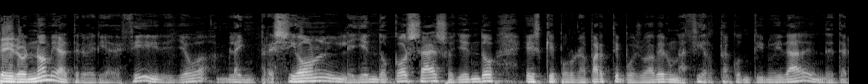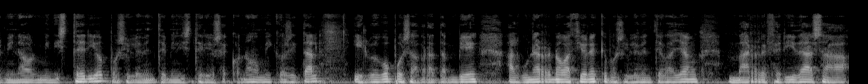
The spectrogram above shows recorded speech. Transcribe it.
pero no me atrevería a decir. Yo la impresión, leyendo cosas, oyendo, es que por una parte pues va a haber una cierta continuidad en determinados ministerios, posiblemente ministerios económicos y tal, y luego pues habrá también algunas renovaciones que posiblemente vayan más referidas a,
